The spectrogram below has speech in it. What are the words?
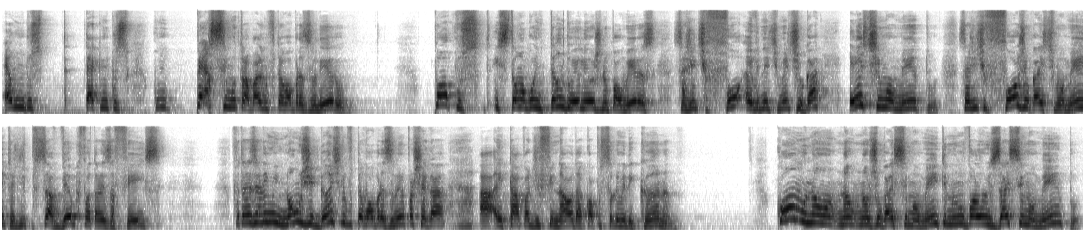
é um dos técnicos com péssimo trabalho no futebol brasileiro. Poucos estão aguentando ele hoje no Palmeiras. Se a gente for, evidentemente, jogar este momento, se a gente for jogar este momento, a gente precisa ver o que o Fortaleza fez. Fortaleza eliminou um gigante do futebol brasileiro para chegar à etapa de final da Copa Sul-Americana. Como não, não, não jogar esse momento e não valorizar esse momento?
